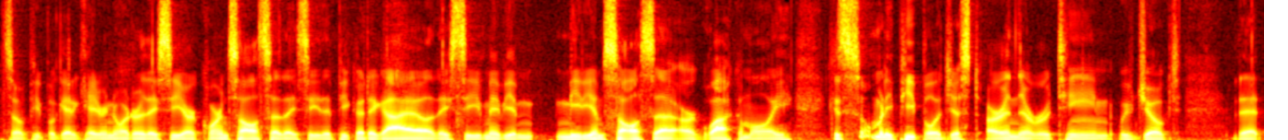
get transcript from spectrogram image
so people get a catering order, they see our corn salsa, they see the pico de gallo, they see maybe a medium salsa or guacamole, because so many people just are in their routine. We've joked that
